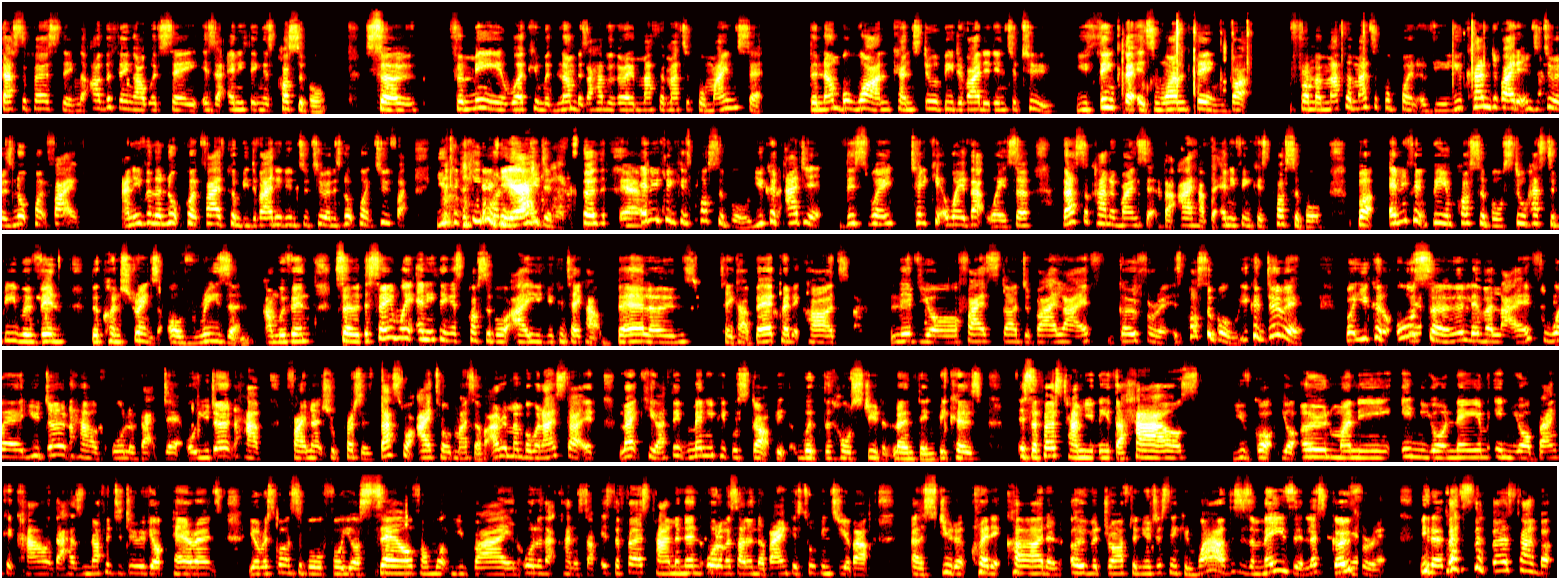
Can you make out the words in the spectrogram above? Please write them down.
that's the first thing. The other thing I would say is that anything is possible. So for me, working with numbers, I have a very mathematical mindset. The number one can still be divided into two. You think that it's one thing, but from a mathematical point of view, you can divide it into two and it's 0.5 and even the 0.5 can be divided into two and it's 0.25 you can keep on yeah. dividing it. So yeah. anything is possible. You can add it this way take it away that way. So that's the kind of mindset that i have that anything is possible. But anything being possible still has to be within the constraints of reason and within so the same way anything is possible i.e you can take out bare loans take out bare credit cards live your five star dubai life go for it. It's possible. You can do it but you can also yeah. live a life where you don't have all of that debt or you don't have financial pressures that's what i told myself i remember when i started like you i think many people start with the whole student loan thing because it's the first time you leave the house you've got your own money in your name in your bank account that has nothing to do with your parents you're responsible for yourself and what you buy and all of that kind of stuff. It's the first time and then all of a sudden the bank is talking to you about a student credit card and overdraft and you're just thinking wow this is amazing. Let's go yeah. for it. You know that's the first time but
